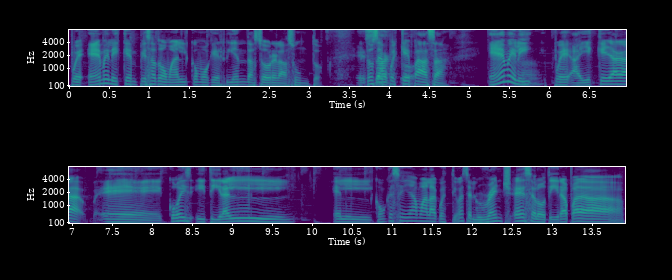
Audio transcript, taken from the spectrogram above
pues Emily es que empieza a tomar como que riendas sobre el asunto. Entonces, pues, ¿qué pasa? Emily, Ajá. pues ahí es que ella eh, coge y tira el, el. ¿Cómo que se llama la cuestión? ese? El wrench ese, lo tira para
